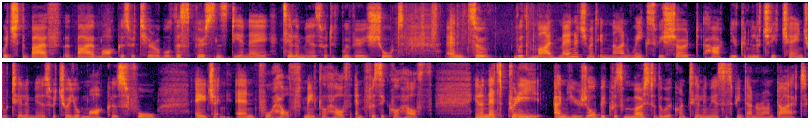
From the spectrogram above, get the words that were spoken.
which the bio, biomarkers were terrible. This person's DNA telomeres were, were very short. And so with mind management in nine weeks, we showed how you can literally change your telomeres, which are your markers for aging and for health, mental health, and physical health. You know, and that's pretty unusual because most of the work on telomeres has been done around diet.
